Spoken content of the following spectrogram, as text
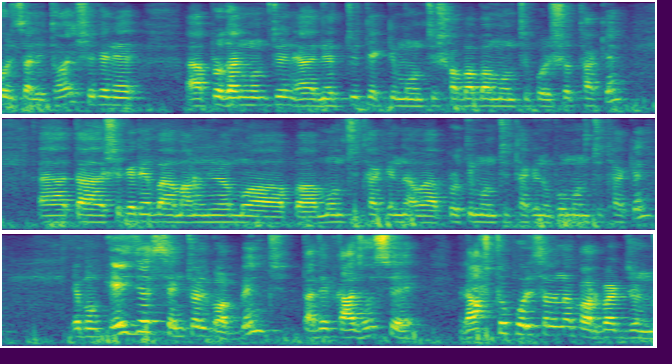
পরিচালিত হয়, সেখানে প্রধানমন্ত্রীর নেতৃত্বে একটি মন্ত্রিসভা বা মন্ত্রী পরিষদ থাকেন তা, সেখানে বা মাননীয় মন্ত্রী থাকেন প্রতিমন্ত্রী থাকেন, উপমন্ত্রী থাকেন। এবং এই যে সেন্ট্রাল গভর্নমেন্ট তাদের কাজ হচ্ছে রাষ্ট্র পরিচালনা করবার জন্য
